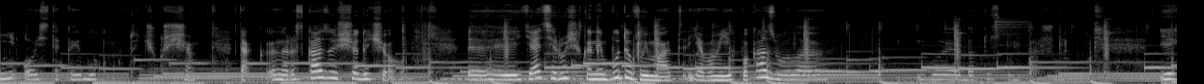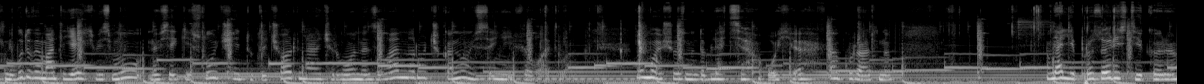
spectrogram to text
І ось такий блокнотичок ще. Так, е, розказую що до чого. Е, я ці ручки не буду виймати, я вам їх показувала в першому. Я їх не буду виймати, я їх візьму на всякий случай. Тут і чорна, червона, зелена ручка, ну і синя і фіолетова. Думаю, що знадобляться. Ой, акуратно. Далі прозорі стікери,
